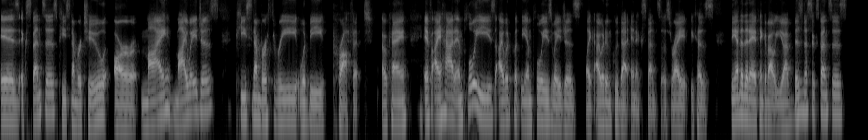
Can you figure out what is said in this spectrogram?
is expenses, piece number 2 are my my wages, piece number 3 would be profit Okay. If I had employees, I would put the employees' wages, like I would include that in expenses, right? Because the end of the day, I think about you have business expenses,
